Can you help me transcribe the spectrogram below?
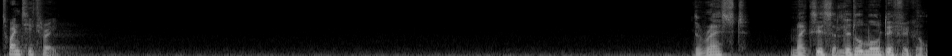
Twenty-three. The rest makes this a little more difficult.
